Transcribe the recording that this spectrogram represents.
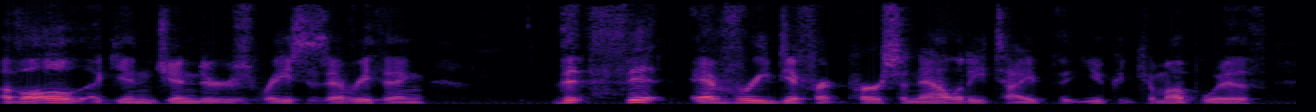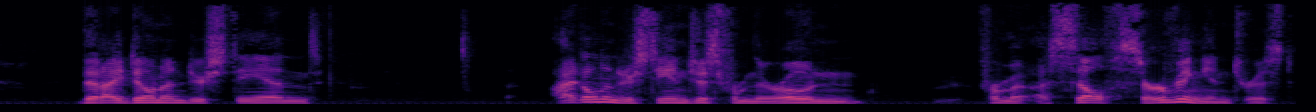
of all, again, genders, races, everything that fit every different personality type that you could come up with that I don't understand. I don't understand just from their own, from a self serving interest,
